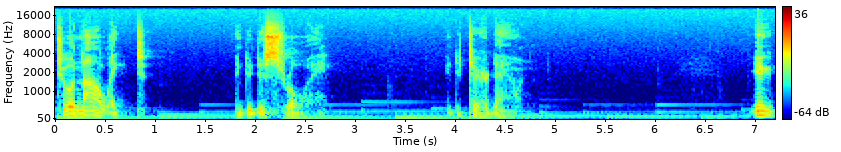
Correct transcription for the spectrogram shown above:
to annihilate and to destroy and to tear down. You,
